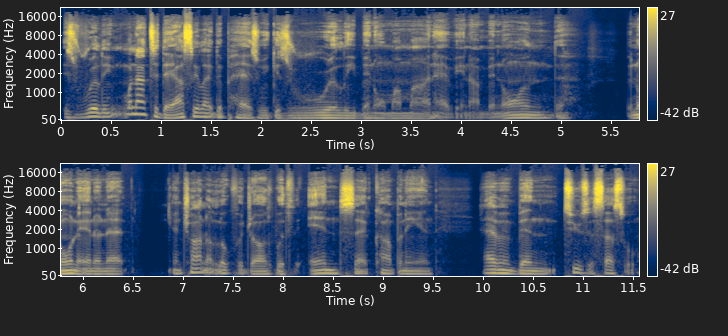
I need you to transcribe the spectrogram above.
is really well not today. I say like the past week it's really been on my mind heavy and I've been on the been on the internet and trying to look for jobs within said company and haven't been too successful.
